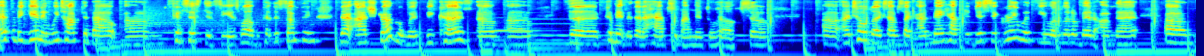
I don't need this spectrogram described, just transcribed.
at the beginning, we talked about um, consistency as well because it's something that I struggle with because of uh, the commitment that I have to my mental health. So uh, I told Lex, I was like, I may have to disagree with you a little bit on that um,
